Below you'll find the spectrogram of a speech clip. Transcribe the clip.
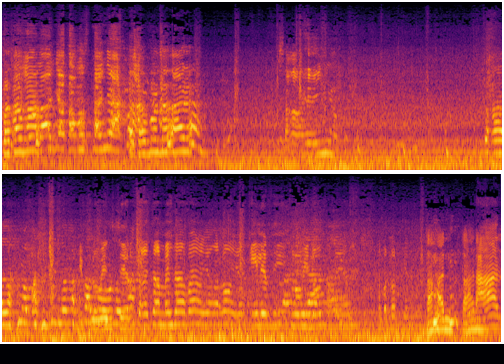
Patamaran niya, tapos na niya. Tapos na sana. Sa kahenyo. Sakala ko mapasitin na lang. Influencer. Tsaka isa, may isa pa, yung ano, yung killer si Chloe doon. Ano. Tahan, tahan. Tahan.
